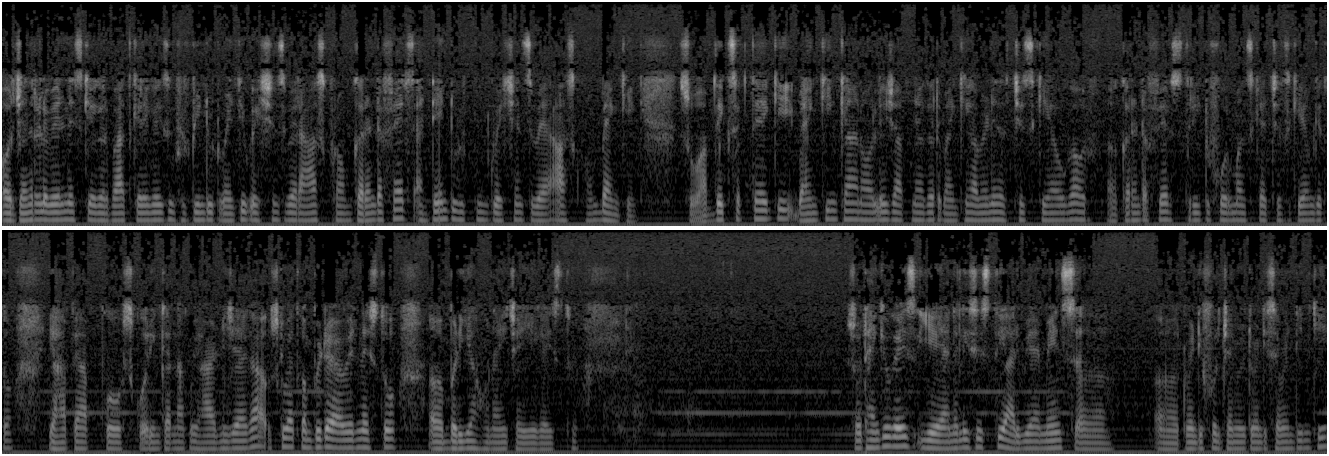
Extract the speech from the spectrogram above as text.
और जनरल अवेयरनेस की अगर बात करें गई तो fifteen to twenty question were ask from current affairs and ten to fifteen question were ask from banking so आप देख सकते हैं कि बैंकिंग का नॉलेज आपने अगर बैंकिंग अवेयरनेस अच्छे से किया होगा और current affairs three to four months के अच्छे से किए होंगे तो यहाँ पे आपको स्कोरिंग करना कोई हार्ड नहीं जाएगा। उसके बाद कंप्यूटर अवेयरनेस तो बढ़िया होना ही चाहिए गाइज़ तो। सो थैंक यू गाइज़ ये एनालिसिस थी R B I mains twenty four जनवरी ट्वेंटी सेवेंटीन की।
